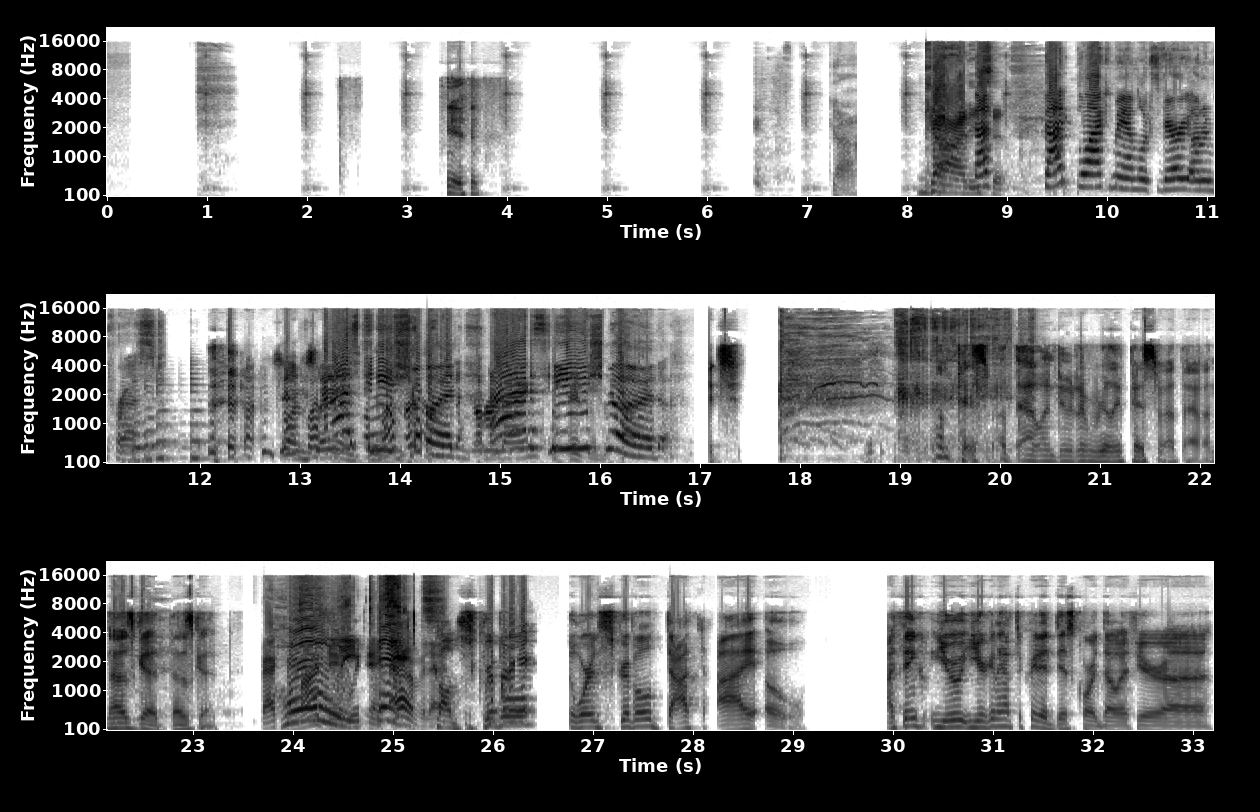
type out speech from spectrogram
God. God, he That- said. That black man looks very unimpressed. That's As he should. As he should. Bitch. I'm pissed about that one, dude. I'm really pissed about that one. That was good. That was good. Back in day, Holy we didn't have that. It's called Scribble. The word skribbl.io. I think you you're gonna have to create a Discord though if you're uh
